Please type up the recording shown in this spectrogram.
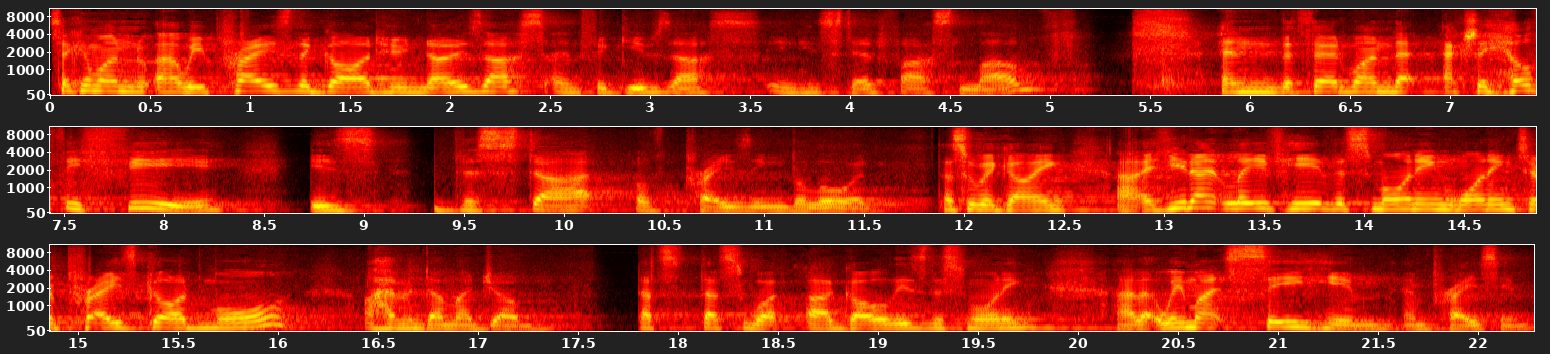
Second one, uh, we praise the God who knows us and forgives us in his steadfast love. And the third one, that actually healthy fear is the start of praising the Lord. That's where we're going. Uh, if you don't leave here this morning wanting to praise God more, I haven't done my job. That's, that's what our goal is this morning, uh, that we might see him and praise him.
